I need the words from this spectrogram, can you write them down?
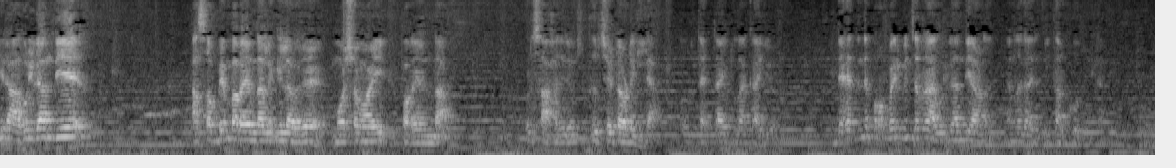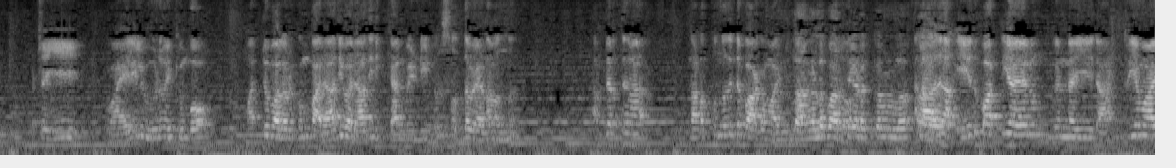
ഇനി രാഹുൽ ഗാന്ധിയെ അസഭ്യം പറയേണ്ട അല്ലെങ്കിൽ അവരെ മോശമായി പറയേണ്ട ഒരു സാഹചര്യം തീർച്ചയായിട്ടും അവിടെ ഇല്ല. ഒരു തെറ്റായിട്ടുള്ള കാര്യമാണ്. ഇദ്ദേഹത്തിന്റെ പ്രൊഫൈൽ പിക്ചർ രാഹുൽ ഗാന്ധിയാണ് എന്ന കാര്യത്തിൽ തർക്കമൊന്നുമില്ല. പക്ഷെ ഈ വയലിൽ വീട് വെക്കുമ്പോ മറ്റു പലർക്കും പരാതി വരാതിരിക്കാൻ വേണ്ടിയിട്ട് ഒരു ശ്രദ്ധ വേണമെന്ന് അഭ്യർത്ഥന നടത്തുന്നതിന്റെ ഭാഗമായിട്ട് താങ്കളുടെ പാർട്ടി അടക്കമുള്ള അല്ല അത് ഏത് പാർട്ടി ആയാലും പിന്നെ ഈ രാഷ്ട്രീയമായ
